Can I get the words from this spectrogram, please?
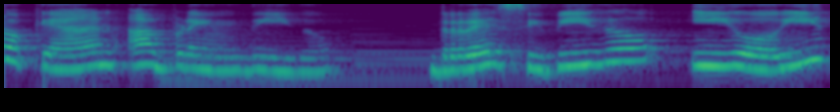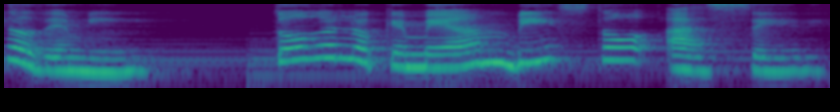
lo que han aprendido, recibido y oído de mí, todo lo que me han visto hacer,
